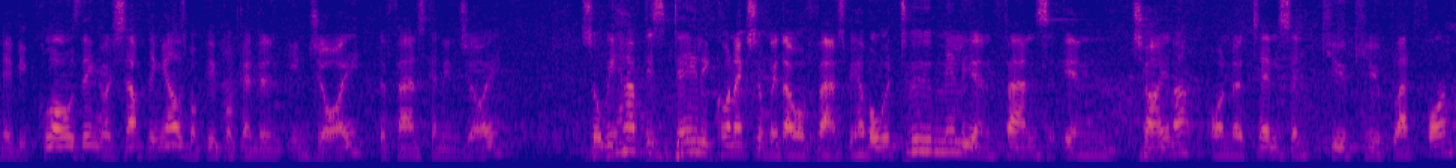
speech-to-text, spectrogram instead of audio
maybe clothing or something else what people can enjoy, the fans can enjoy. So we have this daily connection with our fans. We have over 2 million fans in China on a Tencent QQ platform,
